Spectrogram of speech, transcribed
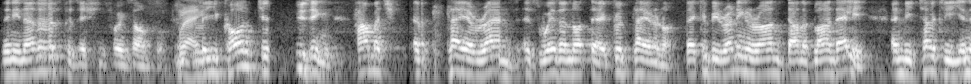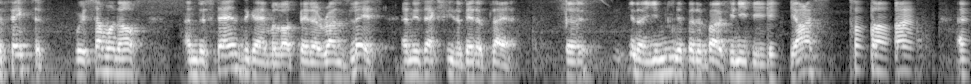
than in other positions, for example. Right. So you can't just using how much a player runs as whether or not they're a good player or not. They could be running around down a blind alley and be totally ineffective, where someone else understands the game a lot better, runs less, and is actually the better player. So, you know, you need a bit of both. You need the, the eyesight and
